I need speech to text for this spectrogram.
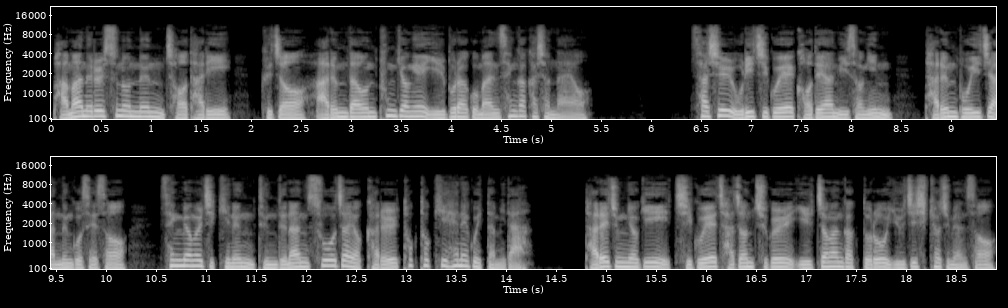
밤하늘을 수놓는 저 달이 그저 아름다운 풍경의 일부라고만 생각하셨나요? 사실 우리 지구의 거대한 위성인 달은 보이지 않는 곳에서 생명을 지키는 든든한 수호자 역할을 톡톡히 해내고 있답니다. 달의 중력이 지구의 자전축을 일정한 각도로 유지시켜주면서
